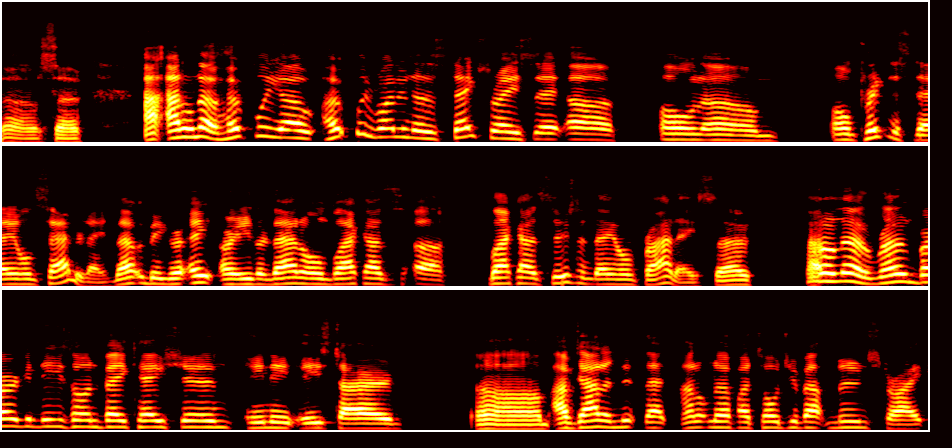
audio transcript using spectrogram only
Uh, so I, I don't know. Hopefully, uh, hopefully running a stakes race at uh, on um, on Preakness Day on Saturday. That would be great, or either that on Black Eyes uh, Black Eyes Susan Day on Friday. So I don't know. Roan Burgundy's on vacation. He need he's tired. Um, I've got a that I don't know if I told you about Moonstrike.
